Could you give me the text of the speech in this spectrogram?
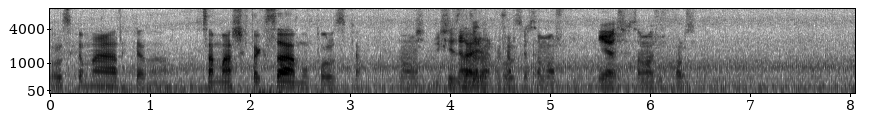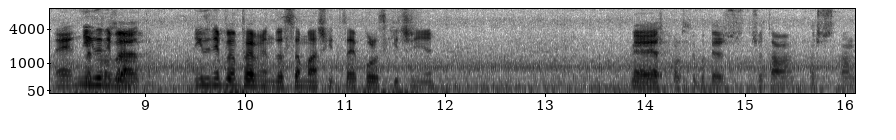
Polska marka, no. Samaszek tak samo, Polska. No. Mi się Ja zdaje, też mam koszulkę Polska. samaszki. Jest, samaszki w Polsce. Nie, nigdy nie, byłem, nigdy nie byłem pewien do Samaszki tutaj Polski, czy nie. Nie, jest polski, bo kiedyś czytałem. Znaczy czytałem.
